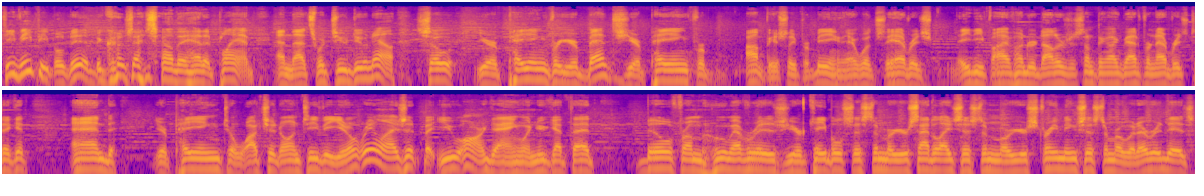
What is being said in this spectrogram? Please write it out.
TV people did because that's how they had it planned, and that's what you do now. So you're paying for your bets. You're paying for obviously for being there. What's the average? Eighty-five hundred dollars or something like that for an average ticket, and you're paying to watch it on TV. You don't realize it, but you are, gang, when you get that bill from whomever it is your cable system or your satellite system or your streaming system or whatever it is,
